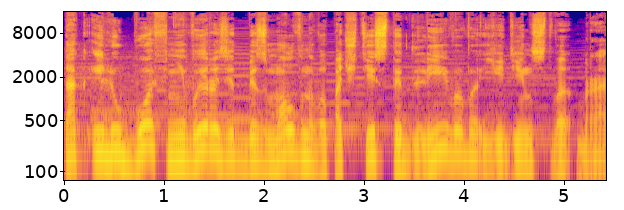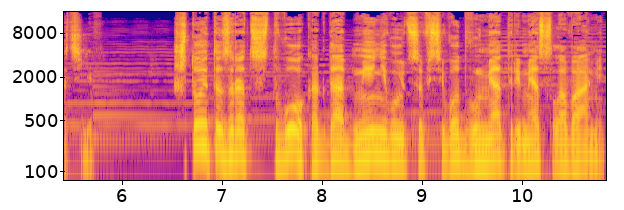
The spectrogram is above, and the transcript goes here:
так и любовь не выразит безмолвного, почти стыдливого единства братьев. Что это за родство, когда обмениваются всего двумя-тремя словами,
